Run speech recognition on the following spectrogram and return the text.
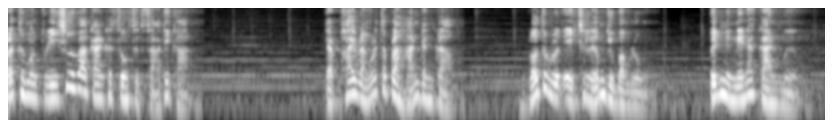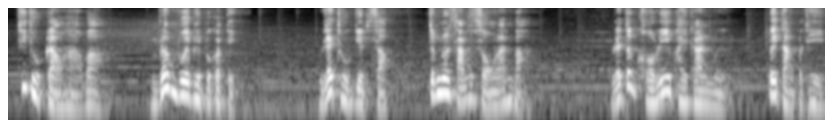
รัฐมนตรีช่วยว่าการกระทรวงศึกษาธิการ แต่ภายหลังรัฐประหารดังกล่าวร้อยตำรวจเอกเฉลิมอยู่บำรุง เป็นหนึ่งในนักการเมืองที่ถูกกล่าวหาว่าร่ำรวยผิดปกติ และถูกยึดทรัพย์จำนวน 32 ล้านบาท และต้องขอรีภัยการเมืองไปต่างประเทศ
